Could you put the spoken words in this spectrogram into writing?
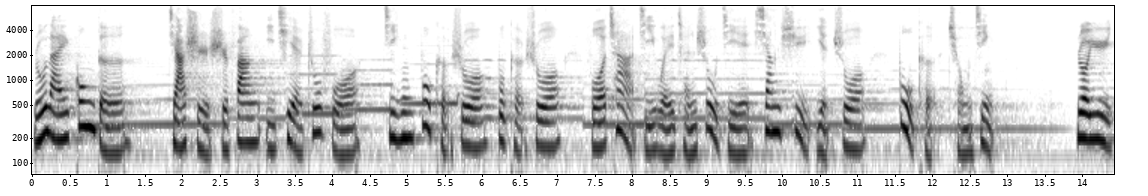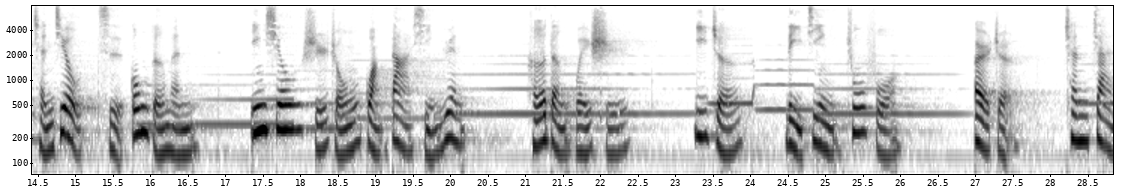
如来功德，假使十方一切诸佛，今不可说，不可说。佛刹即为陈数劫相续演说，不可穷尽。若欲成就此功德门，应修十种广大行愿。何等为十？一者礼敬诸佛；二者称赞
